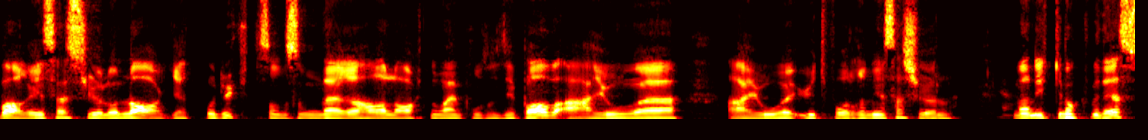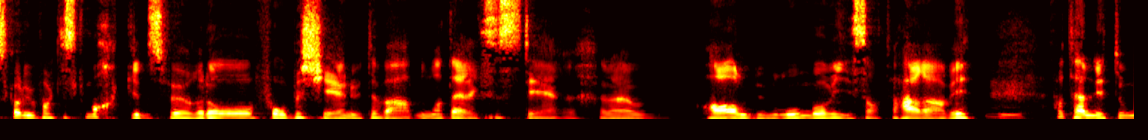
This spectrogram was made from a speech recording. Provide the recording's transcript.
bare i seg selv å lage et produkt, sånn som dere har lagd noe en prototyp av, er jo, eh, er jo utfordrende i seg selv. Men ikke nok med det, så skal du faktisk markedsføre det og få beskjeden ut til verden om at dere eksisterer. Ha albumrom og vise at her er vi. Mm. Fortell litt om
